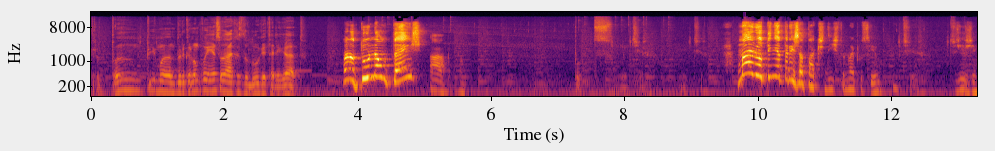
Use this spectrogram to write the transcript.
Hidropump, mano. Duro que eu não conheço as arcas do Lugia, tá ligado? Mano, tu não tens... Ah, Putz, mentira. Mentira. mano, eu tinha três ataques disto, não é possível. Mentira. GG.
